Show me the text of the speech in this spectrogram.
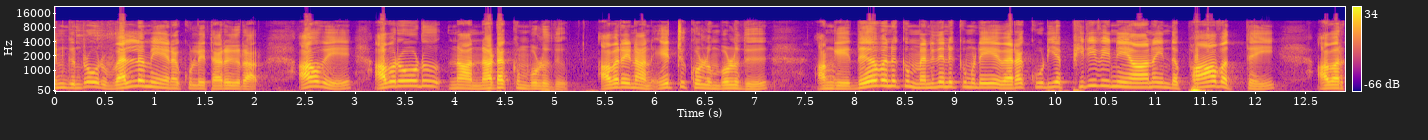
என்கின்ற ஒரு வல்லமையை எனக்குள்ளே தருகிறார். ஆகவே அவரோடு நான் நடக்கும் பொழுது அவரை நான் ஏற்றுக்கொள்ளும் பொழுது அங்கே தேவனுக்கும் மனிதனுக்கும் இடையே வரக்கூடிய பிரிவினையான இந்த பாவத்தை அவர்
